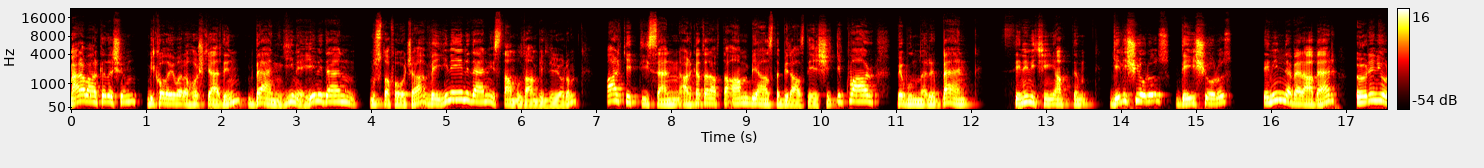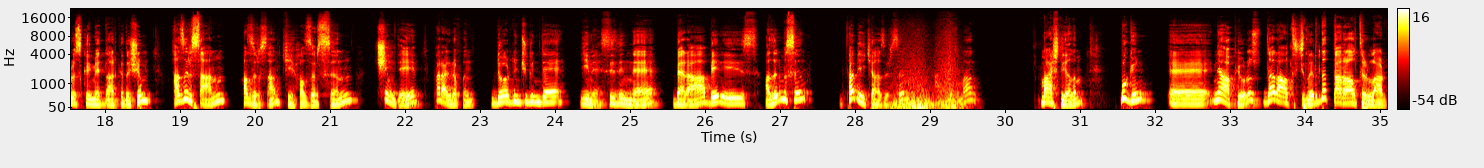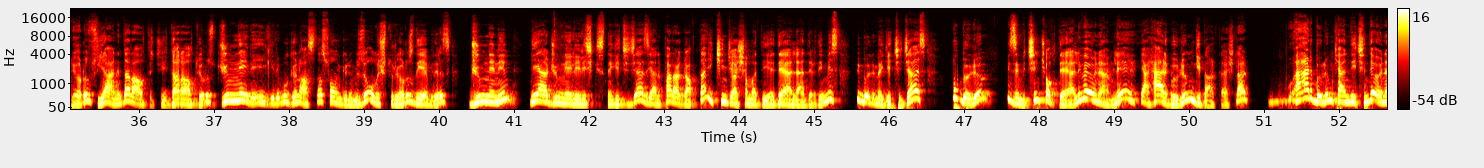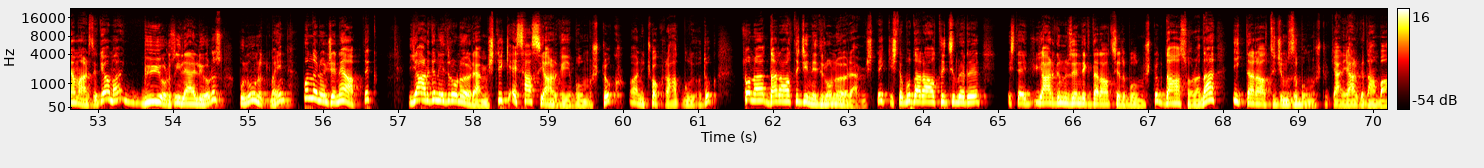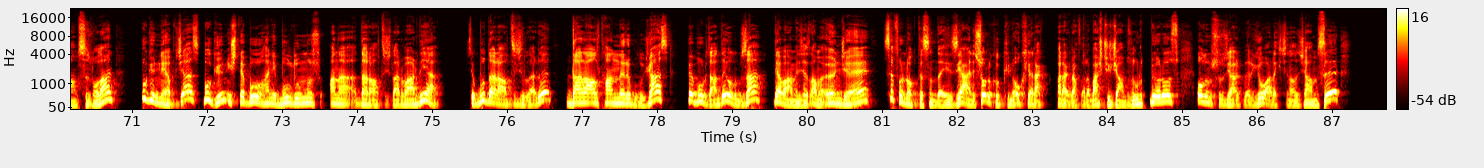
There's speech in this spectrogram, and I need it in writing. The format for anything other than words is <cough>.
Merhaba arkadaşım, bir kolayı hoş geldin. Ben yine yeniden Mustafa Hoca ve yine yeniden İstanbul'dan bildiriyorum. Fark ettiysen arka tarafta ambiyansta biraz değişiklik var ve bunları ben senin için yaptım. Gelişiyoruz, değişiyoruz. Seninle beraber öğreniyoruz kıymetli arkadaşım. Hazırsan, hazırsan ki hazırsın. Şimdi paragrafın dördüncü günde yine sizinle beraberiz. Hazır mısın? Tabii ki hazırsın. O zaman başlayalım. Bugün ee, ne yapıyoruz? Daraltıcıları da daraltırlar diyoruz. Yani daraltıcıyı daraltıyoruz. Cümleyle ilgili bugün aslında son günümüzü oluşturuyoruz diyebiliriz. Cümlenin diğer cümleyle ilişkisine geçeceğiz. Yani paragrafta ikinci aşama diye değerlendirdiğimiz bir bölüme geçeceğiz. Bu bölüm bizim için çok değerli ve önemli. Yani her bölüm gibi arkadaşlar. Her bölüm kendi içinde önem arz ediyor ama büyüyoruz, ilerliyoruz. Bunu unutmayın. Bundan önce ne yaptık? Yargı nedir onu öğrenmiştik. Esas yargıyı bulmuştuk. Hani çok rahat buluyorduk. Sonra daraltıcı nedir onu öğrenmiştik. İşte bu daraltıcıları işte yargının üzerindeki daraltıcıları bulmuştuk. Daha sonra da ilk daraltıcımızı bulmuştuk. Yani yargıdan bağımsız olan. Bugün ne yapacağız? Bugün işte bu hani bulduğumuz ana daraltıcılar vardı ya. İşte bu daraltıcıları daraltanları bulacağız ve buradan da yolumuza devam edeceğiz. Ama önce sıfır noktasındayız. Yani soru kökünü okuyarak paragraflara başlayacağımızı unutmuyoruz. Olumsuz yargıları yuvarlak için alacağımızı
